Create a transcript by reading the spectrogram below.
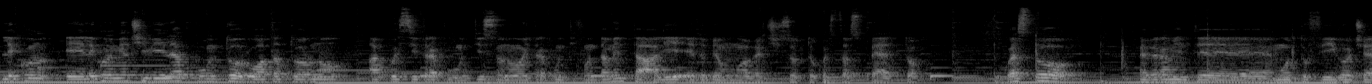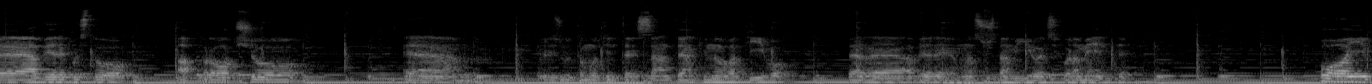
l'econ- e l'economia civile appunto ruota attorno a questi tre punti, sono i tre punti fondamentali e dobbiamo muoverci sotto questo aspetto. Questo è veramente molto figo, cioè avere questo approccio eh, risulta molto interessante, anche innovativo per eh, avere una società migliore sicuramente. Poi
